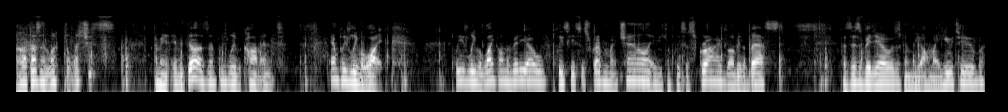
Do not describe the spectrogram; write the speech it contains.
Oh, it doesn't look delicious? I mean, if it does, then please leave a comment. And please leave a like. Please leave a like on the video. Please keep subscribing my channel. If you can please subscribe, that'll be the best. Because this video is going to be on my YouTube.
